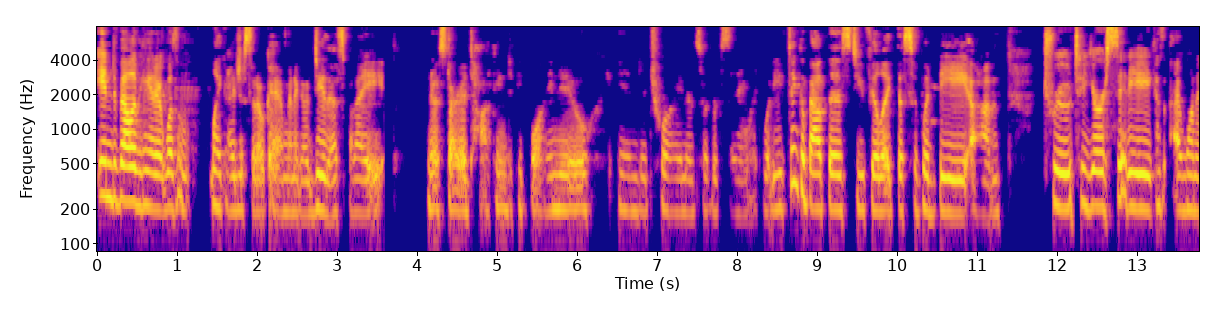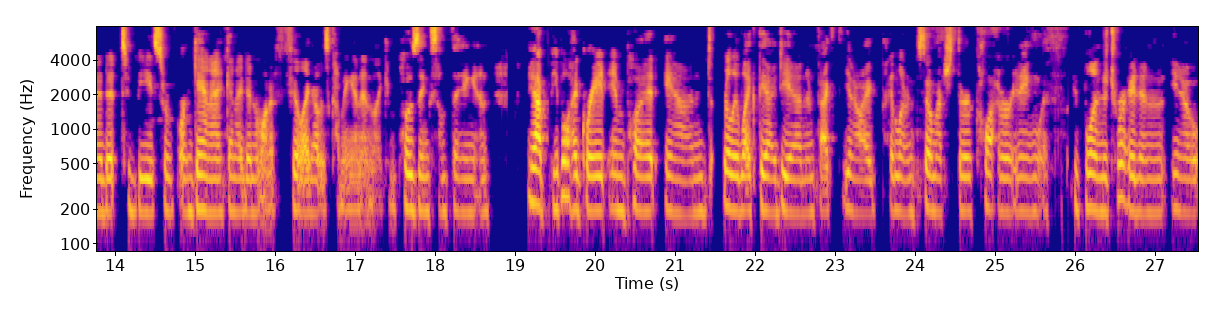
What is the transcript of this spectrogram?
In developing it, it wasn't like I just said, okay, I'm going to go do this, but I, you know, started talking to people I knew in Detroit and sort of saying like, what do you think about this? Do you feel like this would be um, true to your city? Because I wanted it to be sort of organic and I didn't want to feel like I was coming in and like imposing something. And yeah, people had great input and really liked the idea. And in fact, you know, I, I learned so much through collaborating with people in Detroit and, you know,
